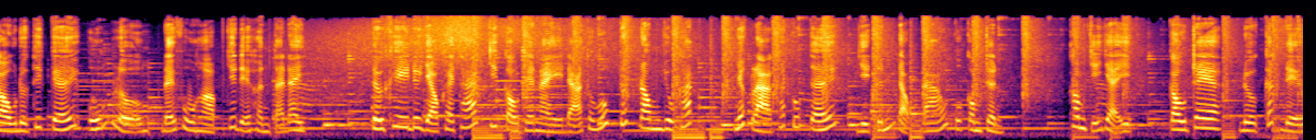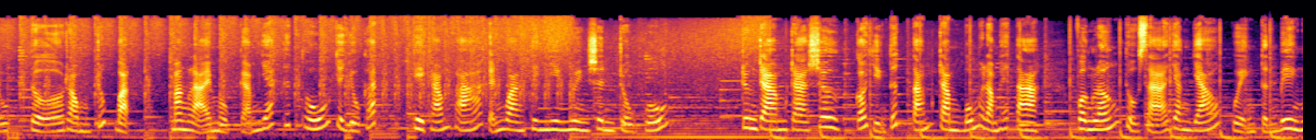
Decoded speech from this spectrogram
Cầu được thiết kế uốn lượn để phù hợp với địa hình tại đây. Từ khi đưa vào khai thác, chiếc cầu tre này đã thu hút rất đông du khách, nhất là khách quốc tế vì tính độc đáo của công trình. Không chỉ vậy, cầu tre được cách điệu tựa rồng trúc bạch, mang lại một cảm giác thích thú cho du khách khi khám phá cảnh quan thiên nhiên nguyên sinh trù phú. Trường tràm Trà Sư có diện tích 845 hecta, phần lớn thuộc xã Văn Giáo, huyện Tịnh Biên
